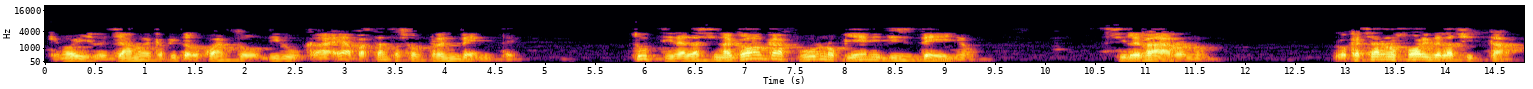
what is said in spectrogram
che noi leggiamo nel capitolo quarto di Luca è abbastanza sorprendente. Tutti nella sinagoga furono pieni di sdegno, si levarono, lo cacciarono fuori della città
